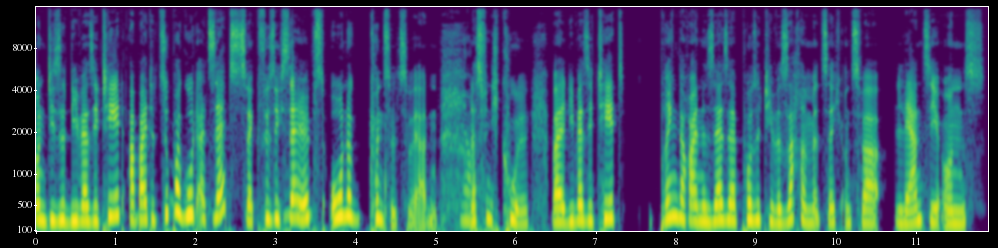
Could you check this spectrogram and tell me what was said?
und diese Diversität arbeitet super gut als Selbstzweck für sich selbst, ohne Künstler zu werden. Ja. Und das finde ich cool, weil Diversität bringt auch eine sehr, sehr positive Sache mit sich und zwar lernt sie uns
